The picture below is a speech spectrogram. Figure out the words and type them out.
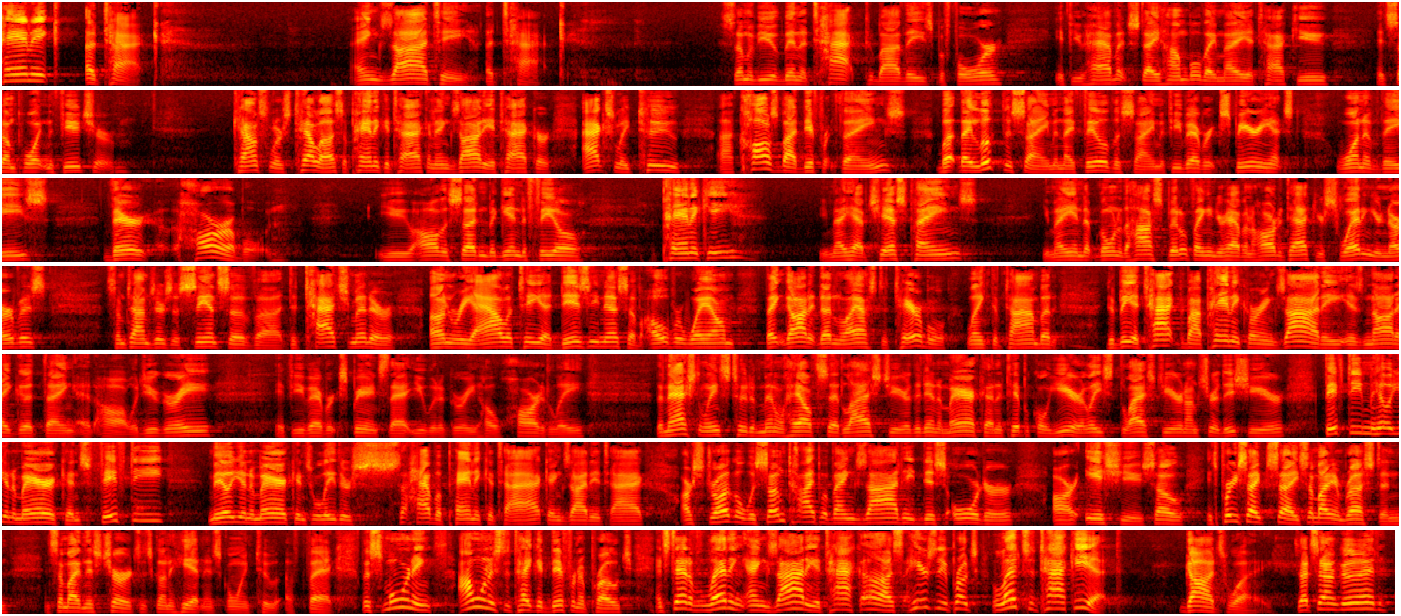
panic attack, anxiety attack. Some of you have been attacked by these before. If you haven't, stay humble. They may attack you at some point in the future. Counselors tell us a panic attack and anxiety attack are actually two uh, caused by different things, but they look the same and they feel the same. If you've ever experienced one of these, they're horrible. You all of a sudden begin to feel panicky. You may have chest pains. You may end up going to the hospital thinking you're having a heart attack. You're sweating, you're nervous. Sometimes there's a sense of uh, detachment or unreality, a dizziness, of overwhelm. Thank God it doesn't last a terrible length of time, but to be attacked by panic or anxiety is not a good thing at all. Would you agree? If you've ever experienced that, you would agree wholeheartedly. The National Institute of Mental Health said last year that in America, in a typical year, at least last year, and I'm sure this year, 50 million Americans, 50 million Americans will either have a panic attack, anxiety attack, or struggle with some type of anxiety disorder or issue. So it's pretty safe to say somebody in Ruston and somebody in this church is going to hit and it's going to affect. This morning, I want us to take a different approach. Instead of letting anxiety attack us, here's the approach let's attack it God's way. Does that sound good?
